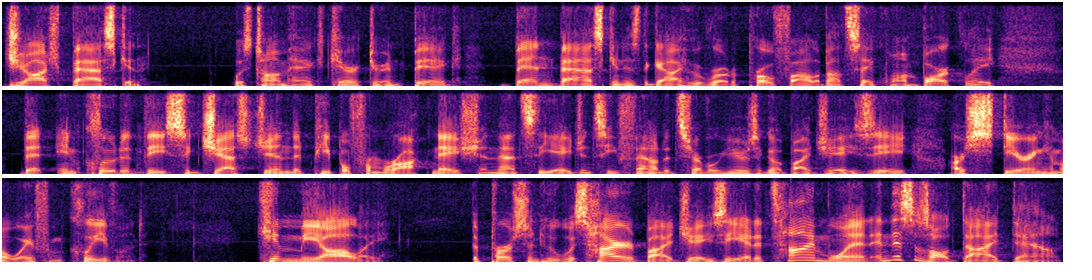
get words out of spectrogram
Josh Baskin was Tom Hanks' character in Big. Ben Baskin is the guy who wrote a profile about Saquon Barkley that included the suggestion that people from Roc Nation, that's the agency founded several years ago by Jay Z, are steering him away from Cleveland. Kim Miale, the person who was hired by Jay Z at a time when, and this has all died down,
